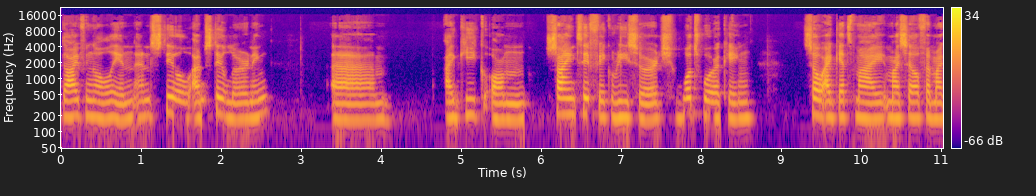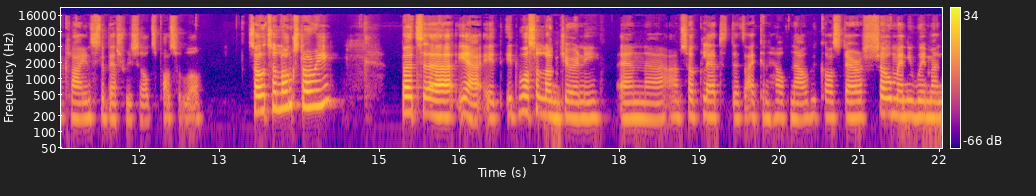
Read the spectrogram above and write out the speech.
diving all in, and still I'm still learning. Um, I geek on scientific research, what's working, so I get my myself and my clients the best results possible. So it's a long story, but uh, yeah, it, it was a long journey and uh, i'm so glad that i can help now because there are so many women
